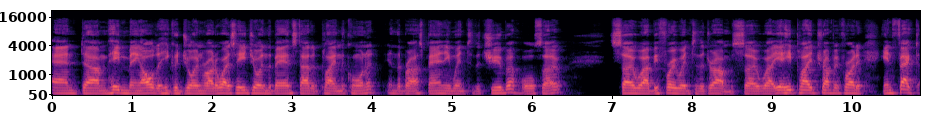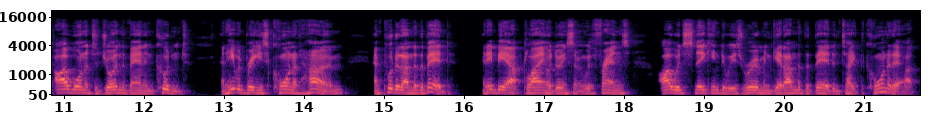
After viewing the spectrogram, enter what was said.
and um, him being older, he could join right away. So he joined the band, started playing the cornet in the brass band. He went to the tuba also. So uh, before he went to the drums, so uh, yeah, he played trumpet Friday. In fact, I wanted to join the band and couldn't, and he would bring his cornet home and put it under the bed, and he'd be out playing or doing something with friends, I would sneak into his room and get under the bed and take the cornet out.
